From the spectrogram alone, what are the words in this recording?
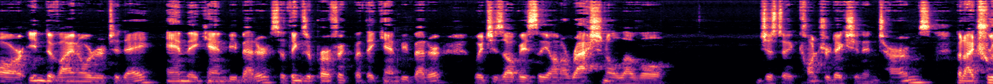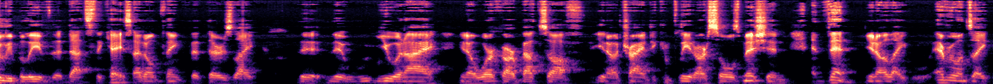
are in divine order today and they can be better. So things are perfect, but they can be better, which is obviously on a rational level just a contradiction in terms. But I truly believe that that's the case. I don't think that there's like that, that you and I, you know, work our butts off, you know, trying to complete our soul's mission. And then, you know, like everyone's like,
